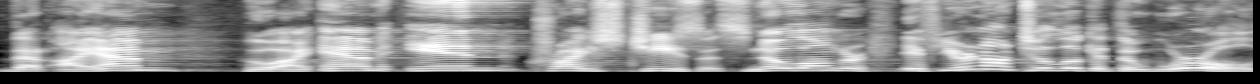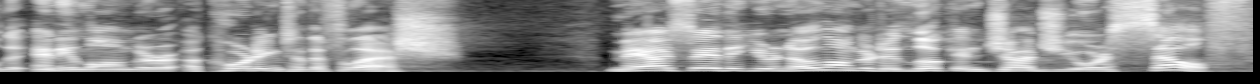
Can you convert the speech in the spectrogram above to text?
that I am who I am in Christ Jesus. No longer if you're not to look at the world any longer according to the flesh, may I say that you're no longer to look and judge yourself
